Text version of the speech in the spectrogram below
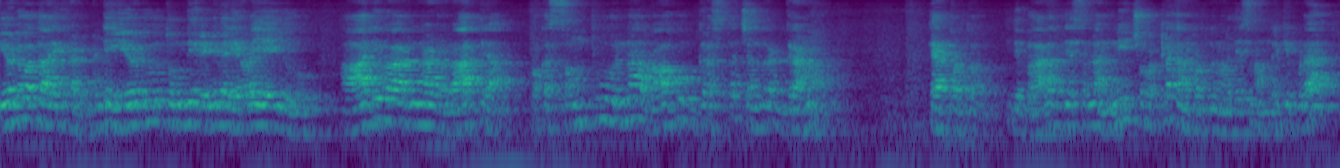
ఏడవ తారీఖు నాడు అంటే ఏడు తొమ్మిది రెండు వేల ఇరవై ఐదు ఆదివారం నాడు రాత్రి ఒక సంపూర్ణ రాహుగ్రస్త చంద్రగ్రహణం ఏర్పడుతుంది. ఇది భారతదేశంలో అన్ని చోట్ల కనపడుతుంది. మన దేశం అందరికీ కూడా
